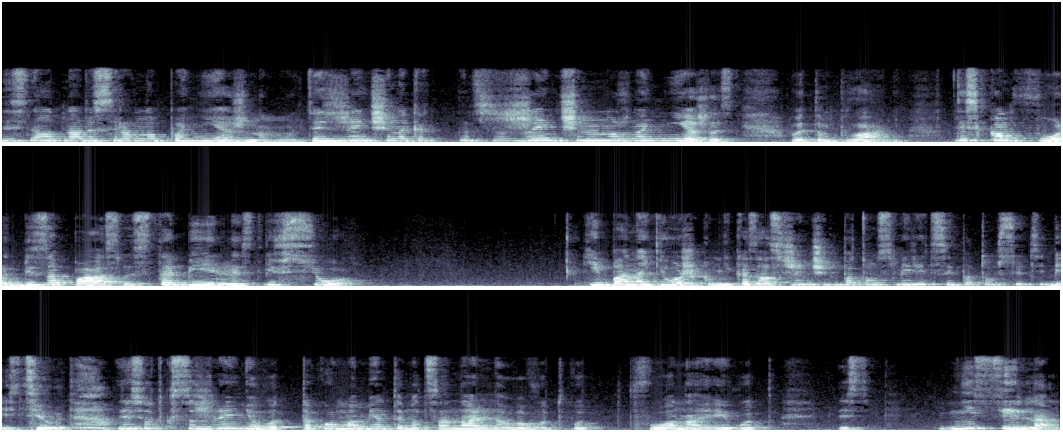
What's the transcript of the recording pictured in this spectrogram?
Здесь вот надо все равно по-нежному. Здесь женщина, как женщина нужна нежность в этом плане. Здесь комфорт, безопасность, стабильность и все. Каким бы она ежиком ни казалась, женщина потом смирится и потом все тебе сделает. Здесь вот, к сожалению, вот такой момент эмоционального вот, вот фона и вот здесь не сильно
